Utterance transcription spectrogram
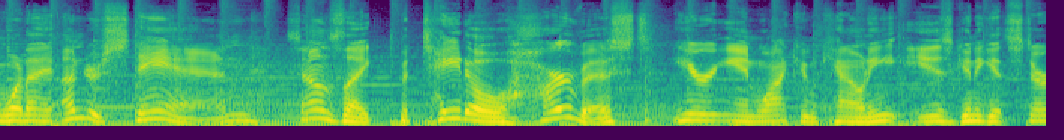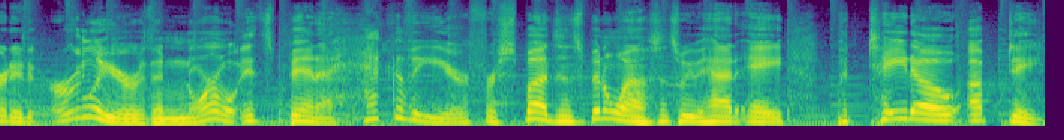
from what I understand, sounds like potato harvest here in Whatcom County is going to get started earlier than normal. It's been a heck of a year for spuds, and it's been a while since we've had a potato update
